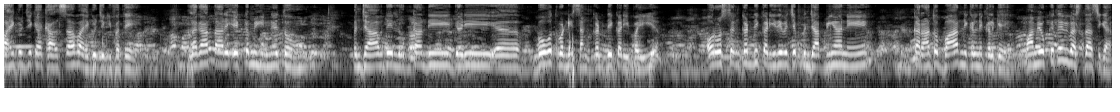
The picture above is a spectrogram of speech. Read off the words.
ਵਾਹਿਗੁਰੂ ਜੀ ਕਾ ਖਾਲਸਾ, ਵਾਹਿਗੁਰੂ ਜੀ ਕੀ ਫਤਿਹ। ਲਗਾਤਾਰ 1 ਮਹੀਨੇ ਤੋਂ ਪੰਜਾਬ ਦੇ ਲੋਕਾਂ ਦੀ ਜਿਹੜੀ ਬਹੁਤ ਵੱਡੀ ਸੰਕਟ ਦੀ ਘੜੀ ਪਈ ਹੈ ਔਰ ਉਸ ਸੰਕਟ ਦੀ ਘੜੀ ਦੇ ਵਿੱਚ ਪੰਜਾਬੀਆਂ ਨੇ ਘਰਾਂ ਤੋਂ ਬਾਹਰ ਨਿਕਲ ਨਿਕਲ ਕੇ ਭਾਵੇਂ ਉਹ ਕਿਤੇ ਵੀ ਵਸਦਾ ਸੀਗਾ,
